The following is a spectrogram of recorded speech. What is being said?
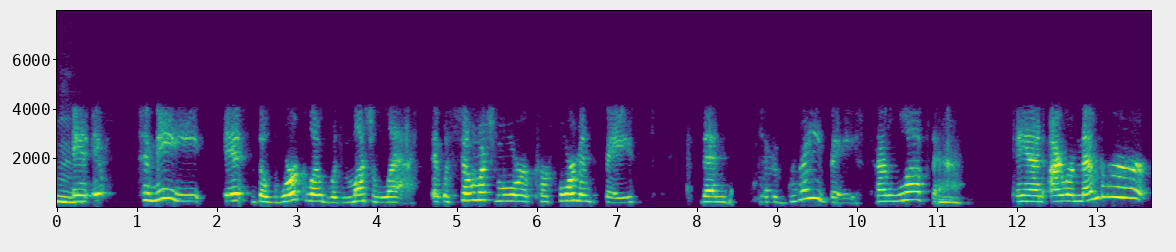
Mm. and it to me it the workload was much less. It was so much more performance based than like a grade based. I love that. Mm. And I remember,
